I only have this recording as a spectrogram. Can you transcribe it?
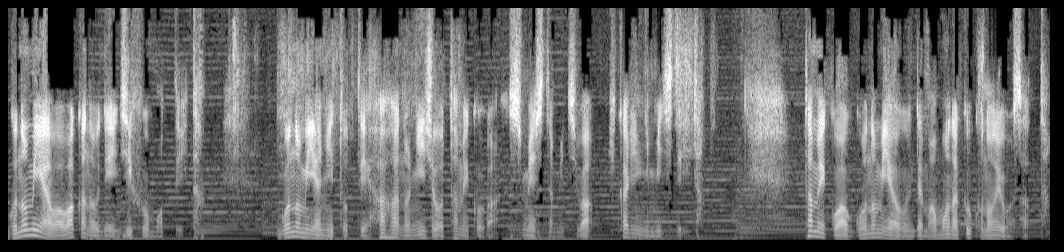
五宮は和歌の腕に自負を持っていた。五宮にとって母の二条為子が示した道は光に満ちていた。為子は五宮を産んで間もなくこの世を去った。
